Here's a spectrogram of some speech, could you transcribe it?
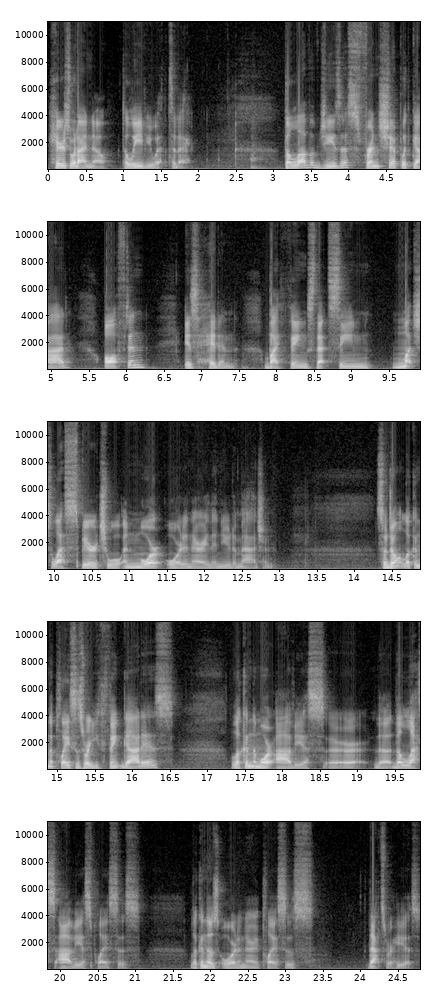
Here's what I know to leave you with today. The love of Jesus, friendship with God, often is hidden by things that seem much less spiritual and more ordinary than you'd imagine. So don't look in the places where you think God is. Look in the more obvious, or the, the less obvious places. Look in those ordinary places. That's where He is.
